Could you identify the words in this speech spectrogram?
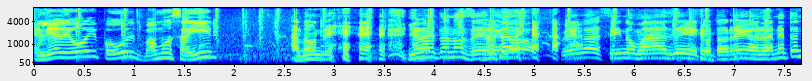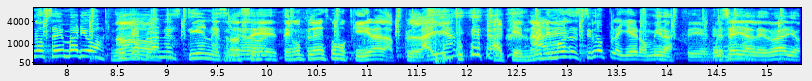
El día de hoy, Paul, vamos a ir ¿A dónde? Yo la neta no sé, ¿No vengo, vengo así nomás de cotorreo. La neta no sé, Mario. ¿Tú No. qué planes tienes? No sé, tengo planes como que ir a la playa, a que. Venimos de estilo playero, mira. Sí. Enséñales, Mario.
